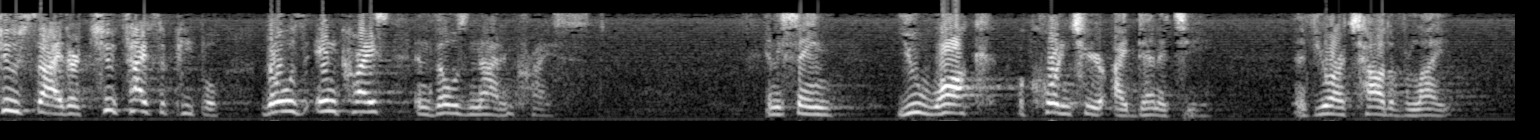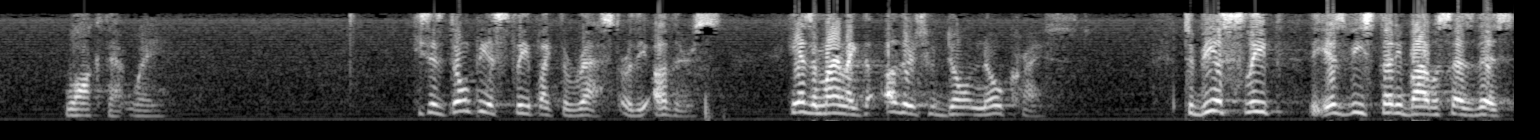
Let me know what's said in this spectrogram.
two sides, there are two types of people those in Christ and those not in Christ. And he's saying, you walk according to your identity. And if you are a child of light, walk that way. He says, don't be asleep like the rest or the others. He has a mind like the others who don't know Christ. To be asleep, the ESV Study Bible says this,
